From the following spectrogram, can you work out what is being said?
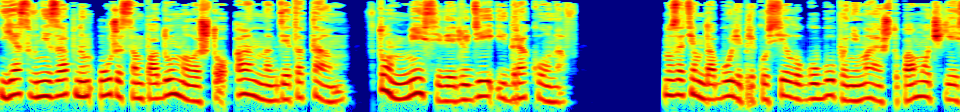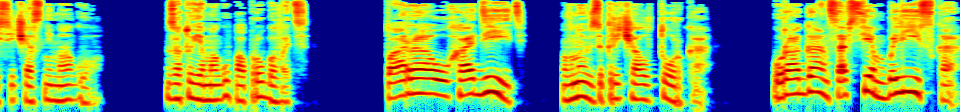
Я с внезапным ужасом подумала, что Анна где-то там, в том месиве людей и драконов. Но затем до боли прикусила губу, понимая, что помочь ей сейчас не могу. Зато я могу попробовать. «Пора уходить!» — вновь закричал Торка. «Ураган совсем близко!»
